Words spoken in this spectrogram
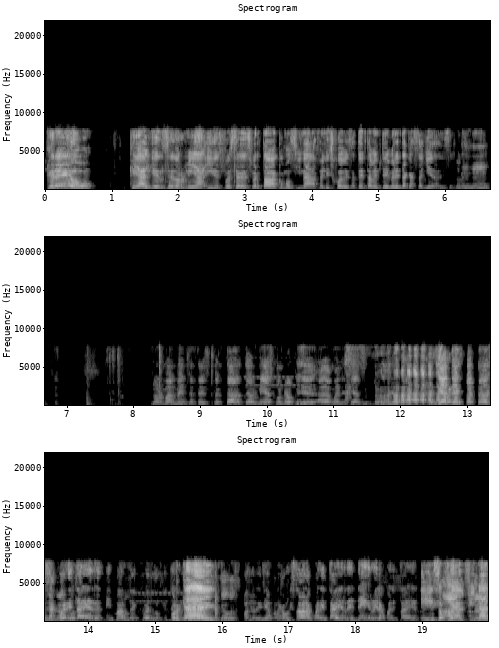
creo que alguien se dormía y después se despertaba como si nada. Feliz jueves. Atentamente, Brenda Castañeda, dice por ahí. Normalmente te despertabas, te dormías con ropa y amanecías sin Ya te despertabas Esa sin ropa. 40R es mi mal recuerdo. que ¿Por qué? ¿Qué? Cuando venía para acá, porque estaba la 40R negro y la 40R. Eso fue Ah, al final.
